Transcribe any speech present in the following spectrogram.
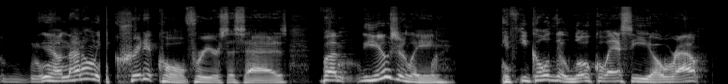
know, not only critical for your success, but usually if you go the local SEO route,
